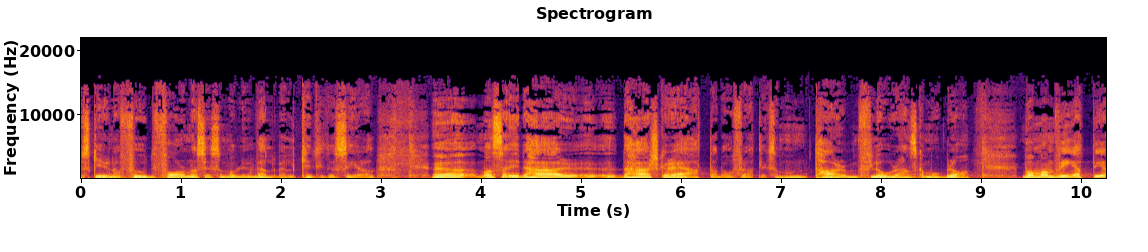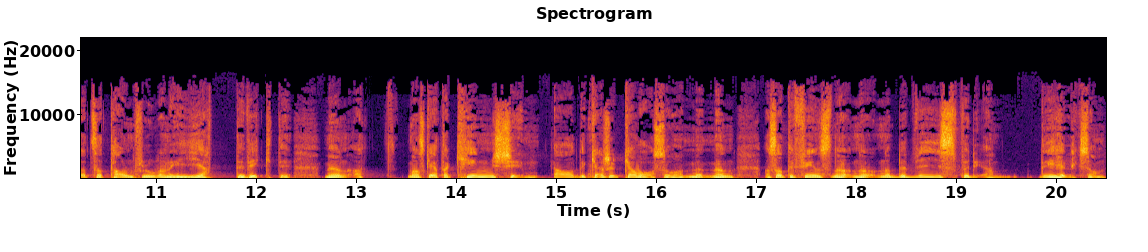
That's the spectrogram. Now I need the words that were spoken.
skriver en food pharmacy som har blivit väldigt, väldigt kritiserad. Uh, man säger det här, eh, det här ska du äta då för att liksom, tarmfloran ska må bra. Vad man vet är att, att tarmfloran är jätteviktig. Men att man ska äta kimchi, ja det kanske kan vara så. Men, men alltså att det finns några, några, några bevis för det det är liksom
